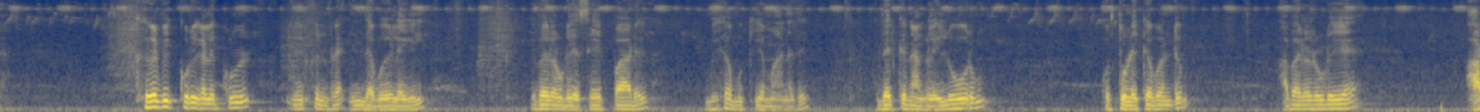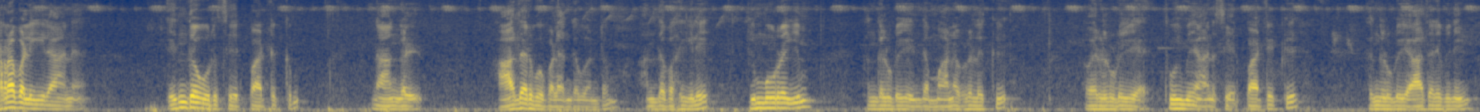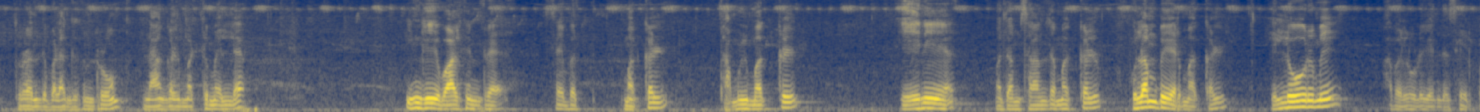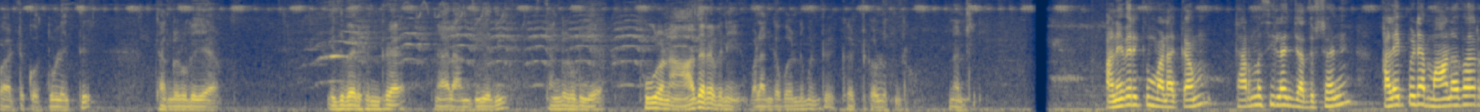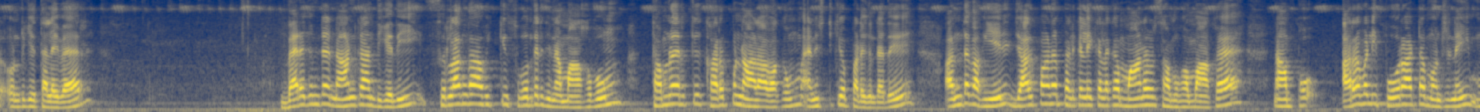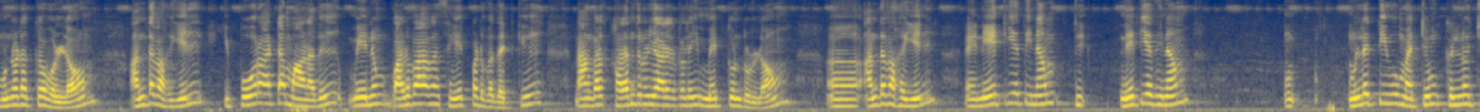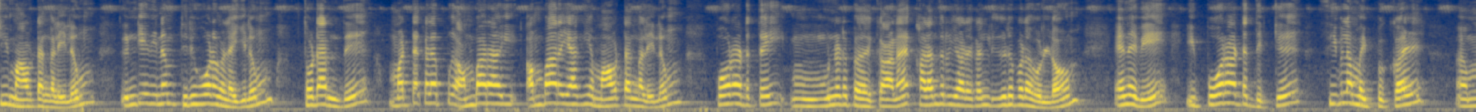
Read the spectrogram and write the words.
கேள்விக்குறிகளுக்குள் நிற்கின்ற இந்த வேளையில் இவர்களுடைய செயற்பாடு மிக முக்கியமானது. இதற்கு நாங்கள் எல்லோரும் ஒத்துழைக்க வேண்டும். அவர்களுடைய அறவழியிலான எந்த ஒரு செயற்பாட்டுக்கும் நாங்கள் ஆதரவு வழங்க வேண்டும். அந்த வகையிலே இம்முறையும் எங்களுடைய இந்த மாணவர்களுக்கு அவர்களுடைய தூய்மையான செயற்பாட்டிற்கு எங்களுடைய ஆதரவினை தொடர்ந்து வழங்குகின்றோம். நாங்கள் மட்டுமல்ல இங்கே வாழ்கின்ற சைவ மக்கள் தமிழ் மக்கள் ஏனைய மதம் சார்ந்த மக்கள் புலம்பெயர் மக்கள் எல்லோருமே அவர்களுடைய இந்த செயற்பாட்டுக்கு ஒத்துழைத்து தங்களுடைய இது வருகின்ற நாலாம் தேதி தங்களுடைய பூரண ஆதரவினை வழங்க வேண்டும் என்று கேட்டுக்கொள்கின்றோம். நன்றி. அனைவருக்கும் வணக்கம். தர்மசீலன் சதுர்ஷன் கலைப்பிட மாணவர் ஒன்றிய தலைவர் வருகின்ற நான்காம் தேதி ஸ்ரீலங்காவுக்கு சுதந்திர தினமாகவும் தமிழருக்கு கருப்பு நாளாகவும் அனுஷ்டிக்கப்படுகின்றது. அந்த வகையில் யாழ்ப்பாண பல்கலைக்கழக மாணவர் சமூகமாக நாம் போ அறவழி போராட்டம் ஒன்றினை முன்னெடுக்க உள்ளோம். அந்த வகையில் இப்போராட்டமானது மேலும் வலுவாக செயற்படுவதற்கு நாங்கள் கலந்துரையாடல்களை மேற்கொண்டுள்ளோம். அந்த வகையில் நேற்றைய தினம் தி- நேற்றைய தினம் முல்லைத்தீவு மற்றும் கிளிநொச்சி மாவட்டங்களிலும் இன்றைய தினம் திருகோணமலையிலும் தொடர்ந்து மட்டக்களப்பு அம்பாராய் அம்பாறையாகிய மாவட்டங்களிலும் போராட்டத்தை முன்னெடுப்பதற்கான கலந்துரையாடல்களில் ஈடுபட உள்ளோம். எனவே இப்போராட்டத்திற்கு சிவில் அமைப்புகள்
